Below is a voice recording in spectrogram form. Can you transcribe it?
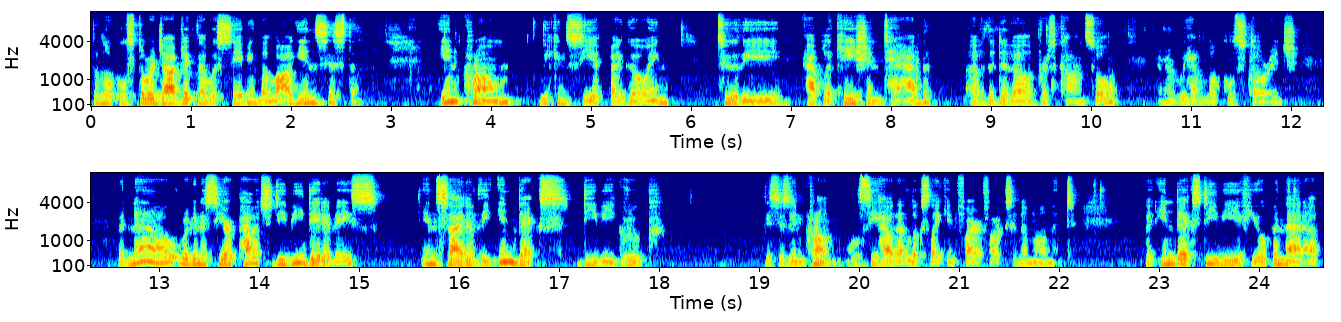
the local storage object that was saving the login system. In Chrome, we can see it by going to the Application tab of the developer's console. Remember, we have local storage. But now we're going to see our PouchDB database inside of the IndexDB group. This is in Chrome. We'll see how that looks like in Firefox in a moment. But IndexDB, if you open that up,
